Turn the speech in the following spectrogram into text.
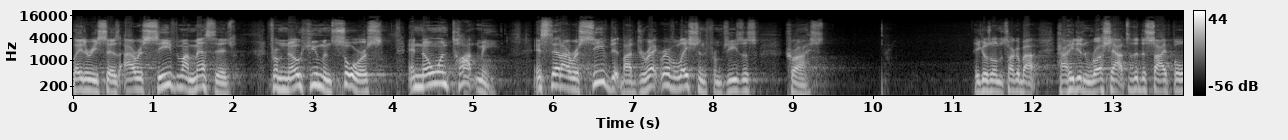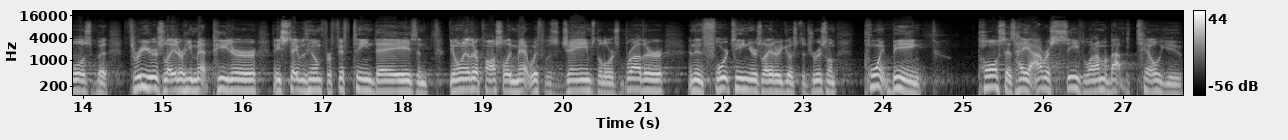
Later, he says, I received my message from no human source, and no one taught me. Instead, I received it by direct revelation from Jesus Christ. He goes on to talk about how he didn't rush out to the disciples, but three years later he met Peter and he stayed with him for 15 days. And the only other apostle he met with was James, the Lord's brother. And then 14 years later he goes to Jerusalem. Point being, Paul says, Hey, I received what I'm about to tell you.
